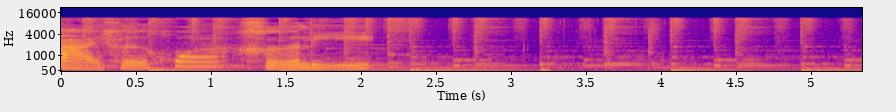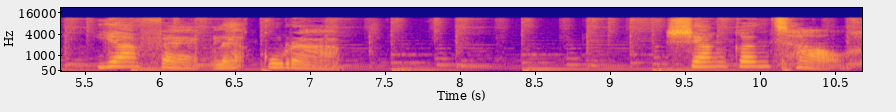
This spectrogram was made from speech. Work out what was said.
ป่ายเหอฮวาเหอหลีหญ้าแฝกและกุหลาบ香根草和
